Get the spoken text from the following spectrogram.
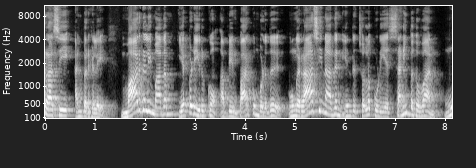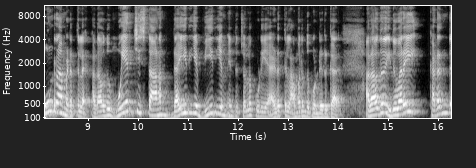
ராசி அன்பர்களே மார்கழி மாதம் எப்படி இருக்கும் அப்படின்னு பார்க்கும் பொழுது உங்கள் ராசிநாதன் என்று சொல்லக்கூடிய சனி பகவான் மூன்றாம் இடத்துல அதாவது முயற்சி ஸ்தானம் தைரிய வீரியம் என்று சொல்லக்கூடிய இடத்தில் அமர்ந்து கொண்டிருக்கார். அதாவது இதுவரை கடந்த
